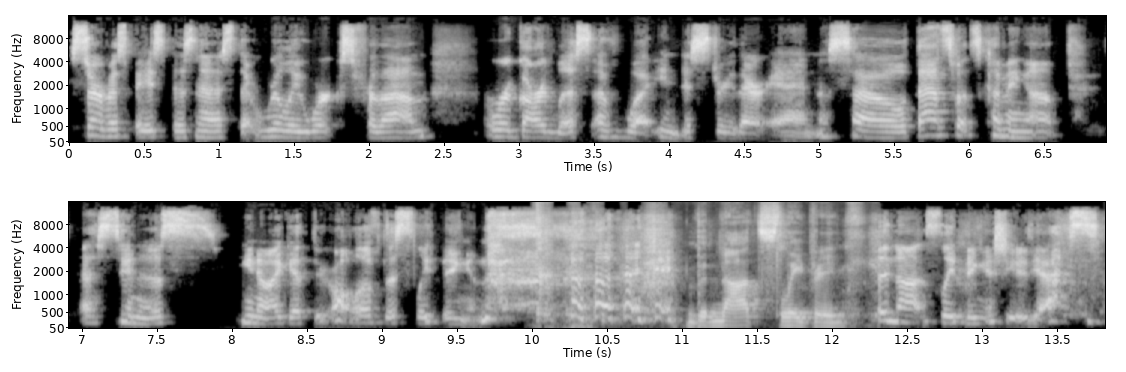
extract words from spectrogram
service based business that really works for them regardless of what industry they're in. So that's what's coming up as soon as you know I get through all of the sleeping and the, not sleeping, the not sleeping issues. Yes.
